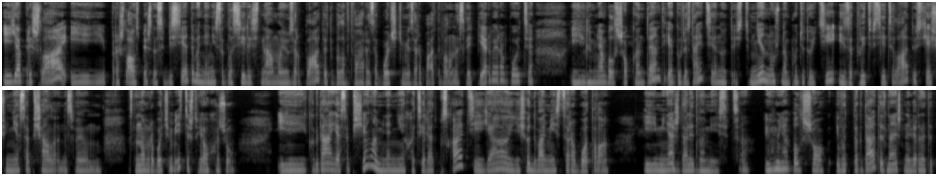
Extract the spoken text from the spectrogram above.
и я пришла и прошла успешное собеседование. Они согласились на мою зарплату. Это было в два раза больше, чем я зарабатывала на своей первой работе. И для меня был шок-контент. Я говорю, знаете, ну, то есть мне нужно будет уйти и закрыть все дела. То есть я еще не сообщала на своем основном рабочем месте, что я ухожу. И когда я сообщила, меня не хотели отпускать, и я еще два месяца работала и меня ждали два месяца. И у меня был шок. И вот тогда, ты знаешь, наверное, этот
